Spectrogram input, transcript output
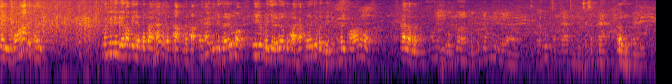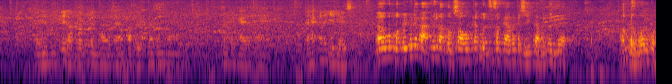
hay quá vậy thôi có cái nghĩa là bây giờ một bài hát là mình tập mình tập mới hát được như thế đúng không? Khi bây giờ đưa một bài hát mới cho mình thì hơi khó đúng không? Hay là mình thì cũng ờ, mình cũng giống như là ca khúc song ca thì mình sẽ song ca Ừ. Vậy vậy nên cái động lực của mình ờ, sẽ tập được ra trong ờ, trong ngày ngày ờ, à, quân bật mí với các bạn thứ năm tuần sau khánh bình sẽ song ca với ca sĩ đàm vĩnh hưng đấy ấn tượng quá đúng không?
